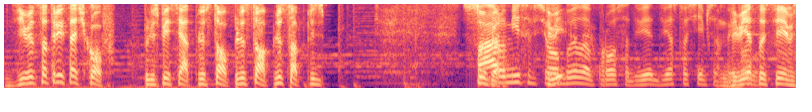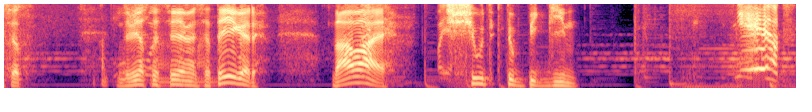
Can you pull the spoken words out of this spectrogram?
930 очков. Плюс 50, плюс 100, плюс 100, плюс 100. Плюс... Супер. Пару миссов всего Две- было, просто две- 270. по 270. итогу. 270. Игорь, давай. Поехали. Shoot to begin. Нет!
